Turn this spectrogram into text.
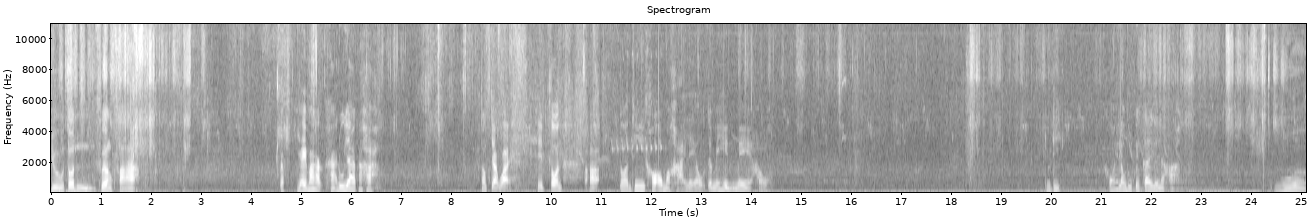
อยู่ต้นเฟื่องฟ้า แบบใหญ่มากหาดูยากนะคะ นอกจากว่าเห็นตอนอตอนที่เขาเอามาขายแล้ว แต่ไม่เห็นแม่เขา ดูดิเขาให้เราดูใกล้ ๆ เลยนะคะว้าว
